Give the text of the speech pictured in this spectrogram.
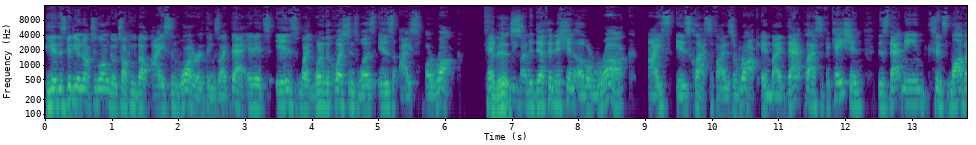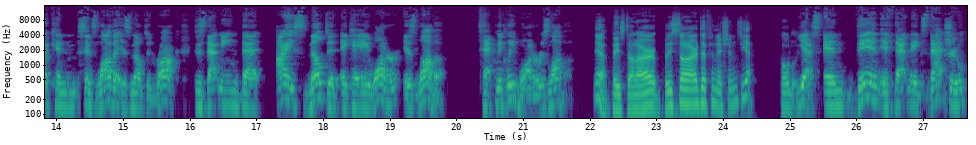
he had this video not too long ago talking about ice and water and things like that. And it's is like one of the questions was, is ice a rock? Technically, is. by the definition of a rock, ice is classified as a rock. And by that classification, does that mean since lava can since lava is melted rock, does that mean that ice melted, aka water, is lava? Technically, water is lava. Yeah, based on our based on our definitions. Yeah, totally. Yes, and then if that makes that true,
